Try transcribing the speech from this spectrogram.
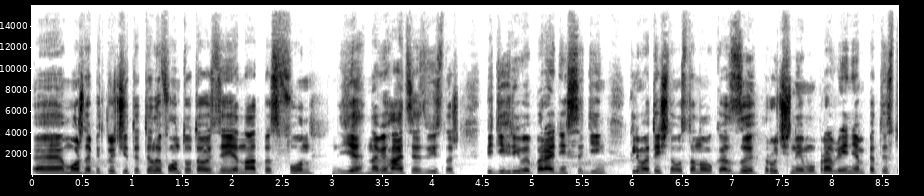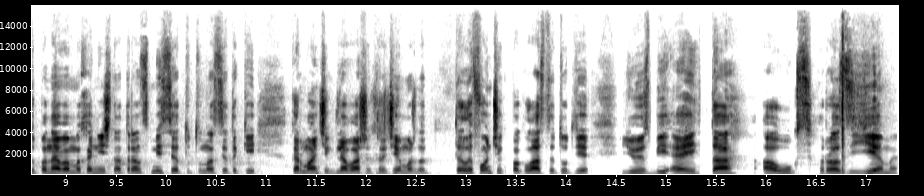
е, можна підключити телефон, тут ось є надпис фон. Є навігація, звісно ж, підігріви передніх сидінь, кліматична установка з ручним управлінням, п'ятиступенева механічна трансмісія. Тут у нас є такий карманчик для ваших речей, можна телефончик покласти. Тут є USB-A та AUX роз'єми.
